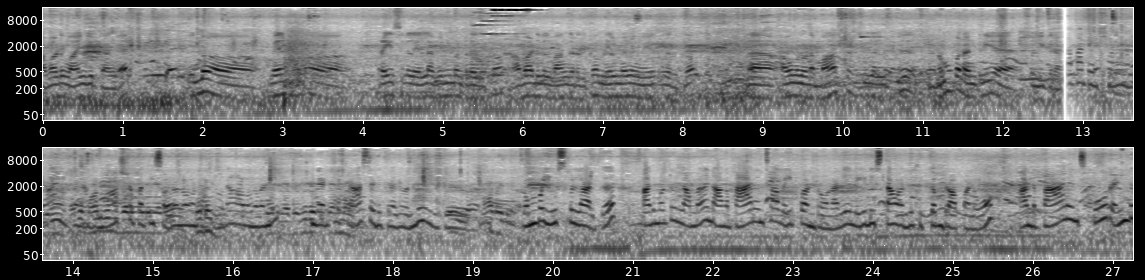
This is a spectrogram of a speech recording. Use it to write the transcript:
அவார்டும் வாங்கியிருக்காங்க. இன்னும் மேல் மேலும் ப்ரைஸுகள் எல்லாம் வின் பண்ணுறதுக்கும் அவார்டுகள் வாங்குறதுக்கும் மேல் மேலும் உயர்றதுக்கும் அவங்களோட மாஸ்டர்களுக்கு ரொம்ப நன்றியை சொல்லிக்கிறேன். மாஸ்டர் பற்றி சொல்லணும் பார்த்தீங்கன்னா அவங்க வந்து இந்த இடத்துல கிளாஸ் எடுக்கிறது வந்து எங்களுக்கு ரொம்ப யூஸ்ஃபுல்லாக இருக்குது அது மட்டும் இல்லாமல் நாங்கள் பேரண்ட்ஸாக வெயிட் பண்ணுறோம் நிறைய லேடிஸ் தான் வந்து பிக்கப் ட்ராப் பண்ணுவோம். அந்த பேரண்ட்ஸ்க்கும் ரெண்டு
